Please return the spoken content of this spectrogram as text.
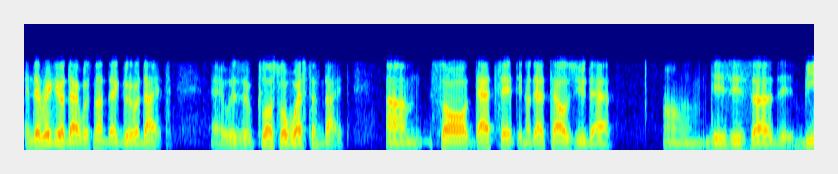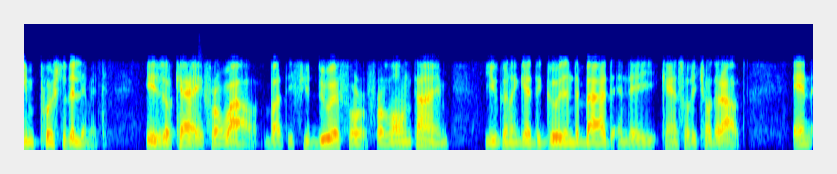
And the regular diet was not that good of a diet. It was uh, close to a Western diet. Um, so that's it. You know that tells you that um, this is uh, being pushed to the limit is okay for a while, but if you do it for for a long time, you're going to get the good and the bad, and they cancel each other out. And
